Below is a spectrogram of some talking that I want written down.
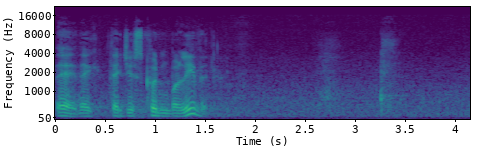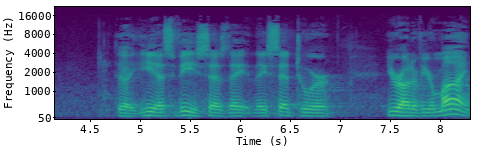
They, they, they just couldn't believe it. The ESV says they, they said to her, You're out of your mind.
